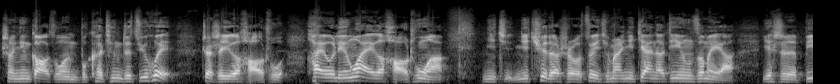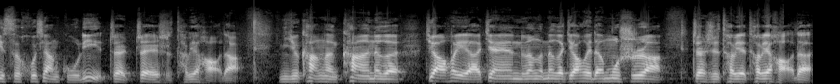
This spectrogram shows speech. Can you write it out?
圣经告诉我们不可停止聚会，这是一个好处。还有另外一个好处啊，你去你去的时候，最起码你见到弟兄姊妹啊，也是彼此互相鼓励，这这也是特别好的。你就看看看看那个教会啊，见那个那个教会的牧师啊，这是特别特别好的，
